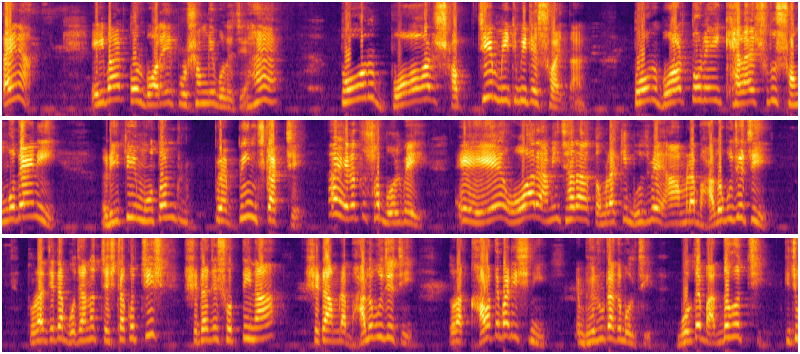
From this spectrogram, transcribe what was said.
তাই না? এইবার তোর বরের প্রসঙ্গে বলেছে হ্যাঁ তোর বর সবচেয়ে মিটমিটে শয়তান। তোর বর তোর এই খেলায় শুধু সঙ্গ দেয়নি, রীতি মতন পিঞ্চ কাটছে। হ্যাঁ এরা তো সব বলবেই। এ, ও আর আমি ছাড়া তোমরা কি বুঝবে? আমরা ভালো বুঝেছি। তোরা যেটা বোঝানোর চেষ্টা করছিস, সেটা যে সত্যি না, সেটা আমরা ভালো বুঝেছি। তোরা খাওয়াতে পারিসনি ভেলুটাকে বলছি। বলতে বাধ্য হচ্ছি, কিছু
